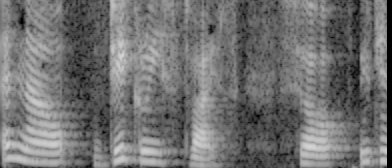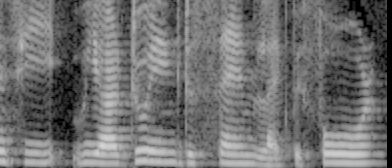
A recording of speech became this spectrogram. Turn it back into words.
And now decrease twice. So you can see we are doing the same like before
